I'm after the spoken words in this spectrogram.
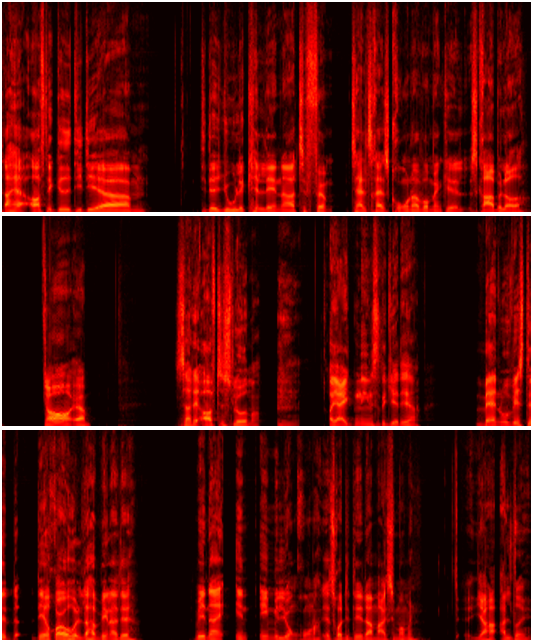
Der har jeg ofte givet de der, um, de der julekalender til, 5, til 50 kroner, hvor man kan skrabe lodder. Åh, oh, ja. så er det ofte slået mig, og jeg er ikke den eneste, der giver det her. Hvad nu, hvis det, det røvhul, der har vinder det, vinder en, en million kroner? Jeg tror, det er det, der er maksimum, ikke? Jeg har aldrig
